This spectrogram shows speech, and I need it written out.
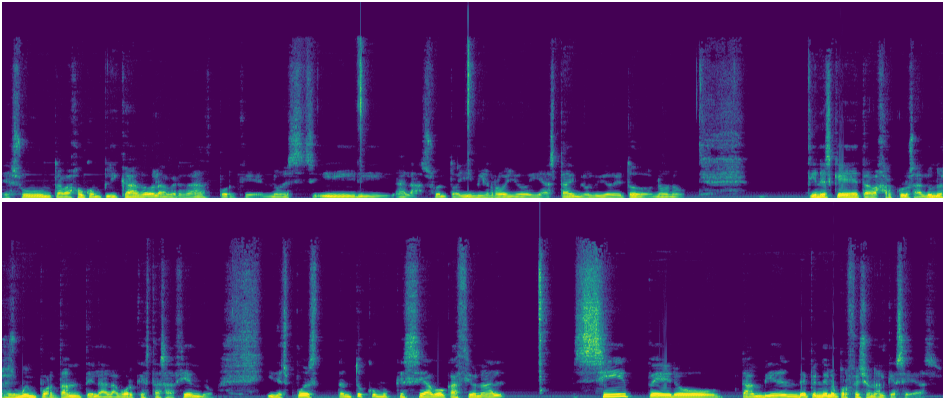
Es un trabajo complicado, la verdad, porque no es ir y, ala, suelto allí mi rollo y ya está y me olvido de todo. No, no tienes que trabajar con los alumnos, es muy importante la labor que estás haciendo. Y después, tanto como que sea vocacional, sí, pero también depende de lo profesional que seas.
